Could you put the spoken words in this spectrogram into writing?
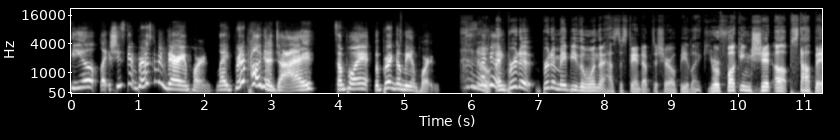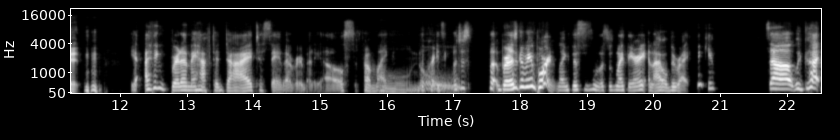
feel like she's gonna. Britta's gonna be very important. Like Britta probably gonna die at some point, but Britta gonna be important. I don't know. and like- Britta Britta may be the one that has to stand up to Cheryl, be like, "You're fucking shit up. Stop it." Yeah, I think Britta may have to die to save everybody else from like oh, the crazy. no. Which is, but Britta's gonna be important. Like this is this is my theory, and I will be right. Thank you. So we cut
